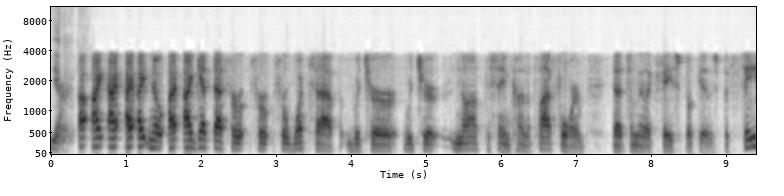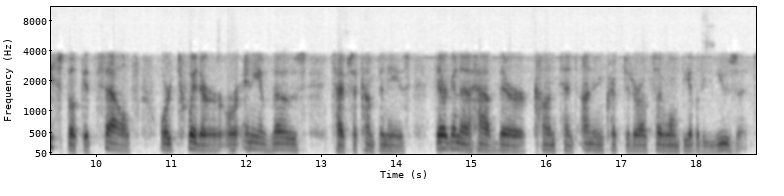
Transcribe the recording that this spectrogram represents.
yeah, I, I, I, no, I, I get that for, for, for WhatsApp, which are which are not the same kind of platform that something like Facebook is, but Facebook itself or Twitter or any of those types of companies, they're going to have their content unencrypted or else they won't be able to use it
